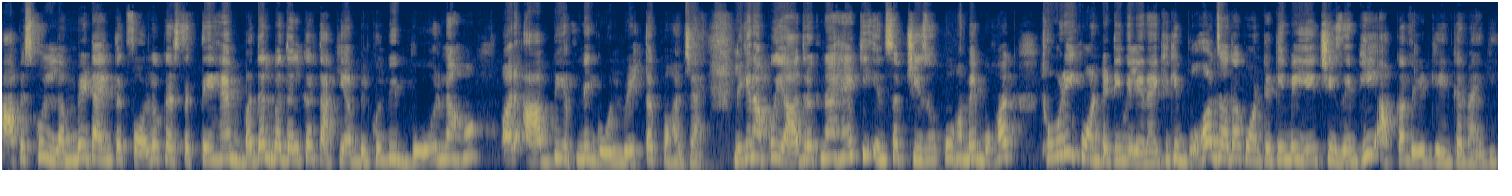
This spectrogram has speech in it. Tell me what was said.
आप इसको लंबे टाइम तक फॉलो कर सकते हैं बदल बदल कर, ताकि आप बिल्कुल भी बोर ना हो और आप भी अपने गोल वेट तक पहुँच जाए। लेकिन आपको याद रखना है कि इन सब चीज़ों को हमें बहुत थोड़ी क्वांटिटी में लेना है, क्योंकि बहुत ज़्यादा क्वांटिटी में ये चीज़ें भी आपका वेट गेन करवाएँगी।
